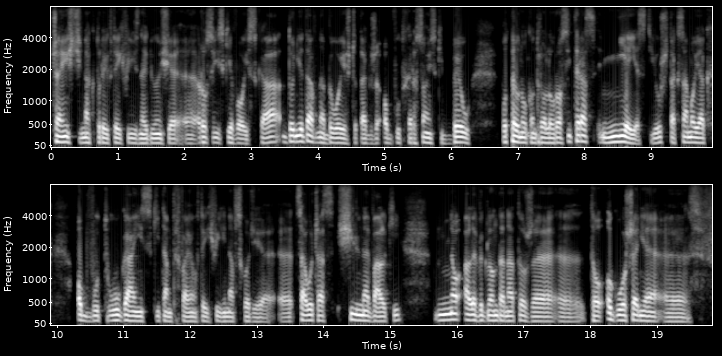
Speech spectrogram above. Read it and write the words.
część, na której w tej chwili znajdują się e, rosyjskie wojska. Do niedawna było jeszcze tak, że obwód hersoński był pod pełną kontrolą Rosji. Teraz nie jest już, tak samo jak obwód ługański, tam trwają w tej chwili na wschodzie e, cały czas silne walki, no ale wygląda na to, że e, to ogłoszenie e, w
